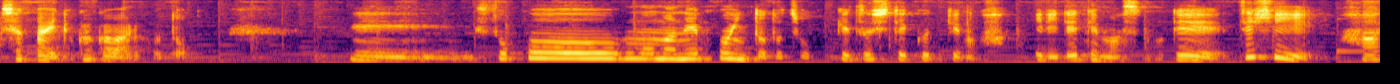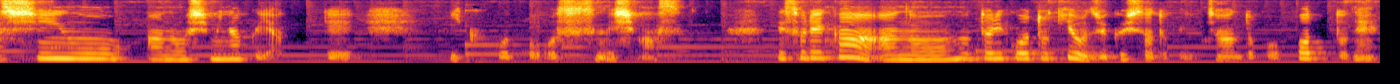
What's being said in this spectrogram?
社会と関わることえー、そこもマネーポイントと直結していくっていうのがはっきり出てますので是非発信をあの惜しみなくやっていくことをお勧めします。でそれがあの本当にこう時を熟した時にちゃんとこうポッとね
